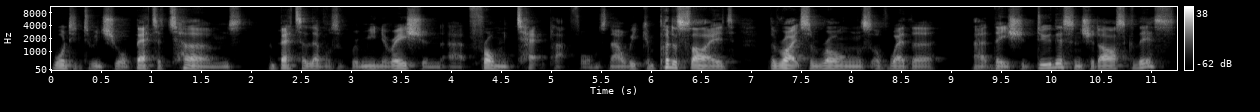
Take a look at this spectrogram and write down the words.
wanting to ensure better terms better levels of remuneration uh, from tech platforms. Now, we can put aside the rights and wrongs of whether uh, they should do this and should ask this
